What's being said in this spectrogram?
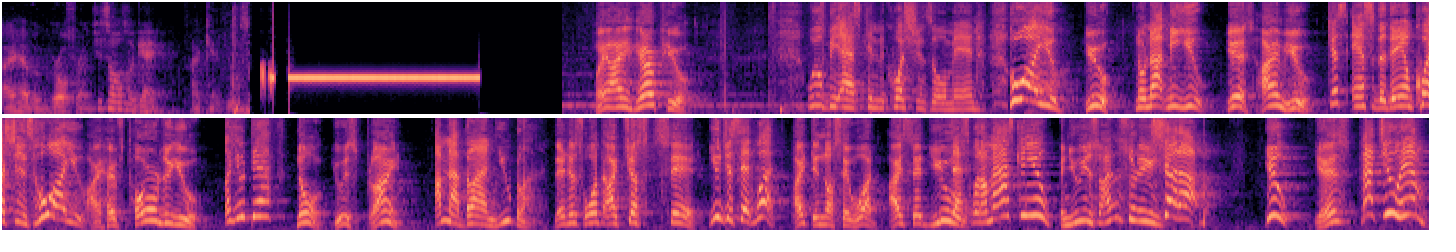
I have a girlfriend. She's also gay. I can't do this. May I help you? We'll be asking the questions, old man. Who are you? You. No, not me, you. Yes, I am you. Just answer the damn questions. Who are you? I have told you. Are you deaf? No, you is blind. I'm not blind, you blind. That is what I just said. You just said what? I did not say what. I said you. That's what I'm asking you. And you is answering. Shut up! You! Yes? Not you, him!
